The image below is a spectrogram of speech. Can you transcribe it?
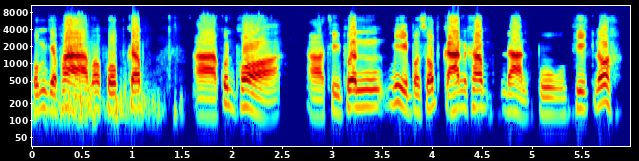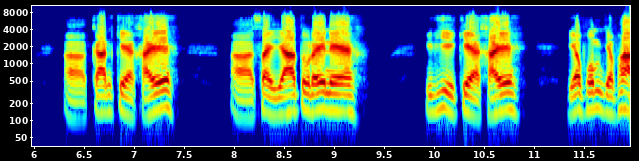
ผมจะพามาพบกับอ่าคุณพ่ออ่าที่เพิ่นมีประสบการณ์ครับ ด้านปลูกพริกเนาะอ่าการแก้ไขอ่าใส่ยาตัวใดแน่วิธีแก้ไข เดี๋ยวผมจะพา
